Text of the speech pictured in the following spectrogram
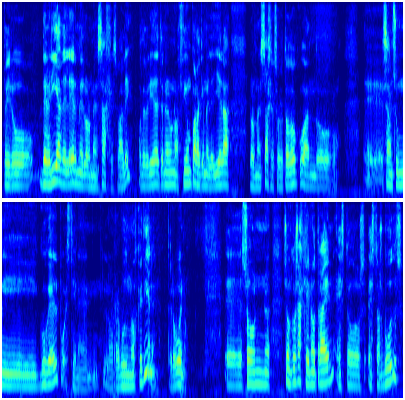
Pero debería de leerme los mensajes, ¿vale? O debería de tener una opción para que me leyera los mensajes, sobre todo cuando eh, Samsung y Google pues tienen los rebuznos que tienen. Pero bueno, eh, son, son cosas que no traen estos, estos booths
